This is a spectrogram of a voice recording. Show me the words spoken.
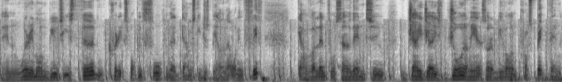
Then Werrymon Beauty is third, and Credit Swap is fourth, with Adamski just behind that one in fifth. Gap of a length or so then to JJ's Joy on the outside of Divine Prospect. Then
